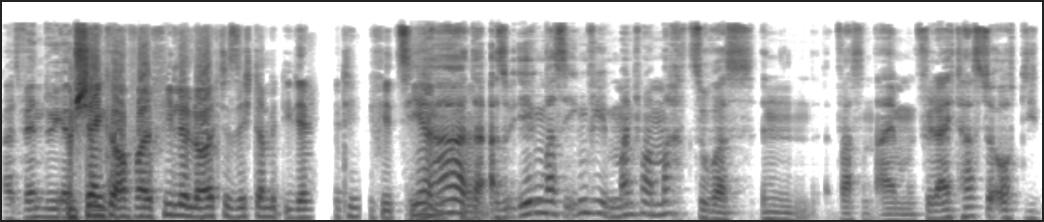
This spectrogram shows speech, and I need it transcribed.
Als wenn du jetzt. ich denke auch, weil viele Leute sich damit identifizieren Ja, da, also irgendwas irgendwie, manchmal macht sowas in was in einem. Und vielleicht hast du auch die,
